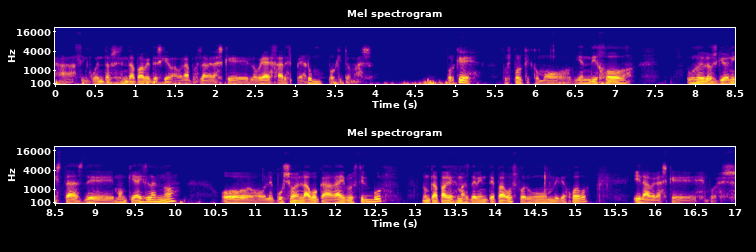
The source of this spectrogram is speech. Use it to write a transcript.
a 50 o 60 pavetes que va ahora, pues la verdad es que lo voy a dejar esperar un poquito más. ¿Por qué? Pues porque, como bien dijo uno de los guionistas de Monkey Island, ¿no? O, le puso en la boca a Guy Bruce nunca pagues más de 20 pavos por un videojuego. Y la verdad es que, pues,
